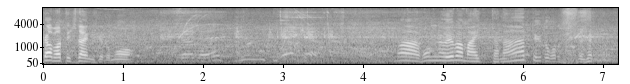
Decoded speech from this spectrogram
頑張っていきたいんですけどもまあ本音を言えば参ったなっていうところですね。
